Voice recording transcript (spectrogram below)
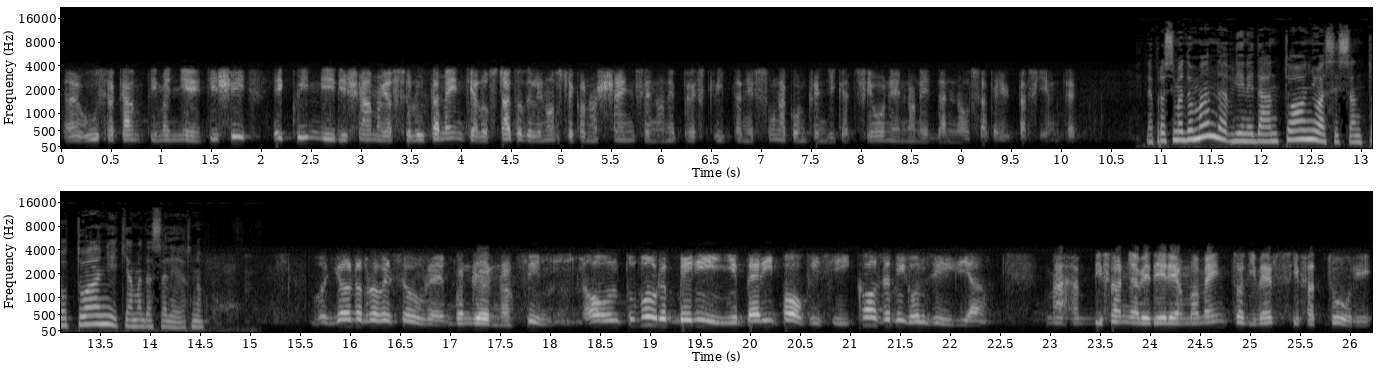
eh, usa campi magnetici e quindi diciamo che assolutamente allo stato delle nostre conoscenze non è prescritta nessuna controindicazione e non è dannosa per il paziente. La prossima domanda viene da Antonio, a 68 anni e chiama da Salerno. Buongiorno professore. Buongiorno. Sì, ho un tumore benigno per ipofisi, cosa mi consiglia? Ma bisogna vedere a momento diversi fattori,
